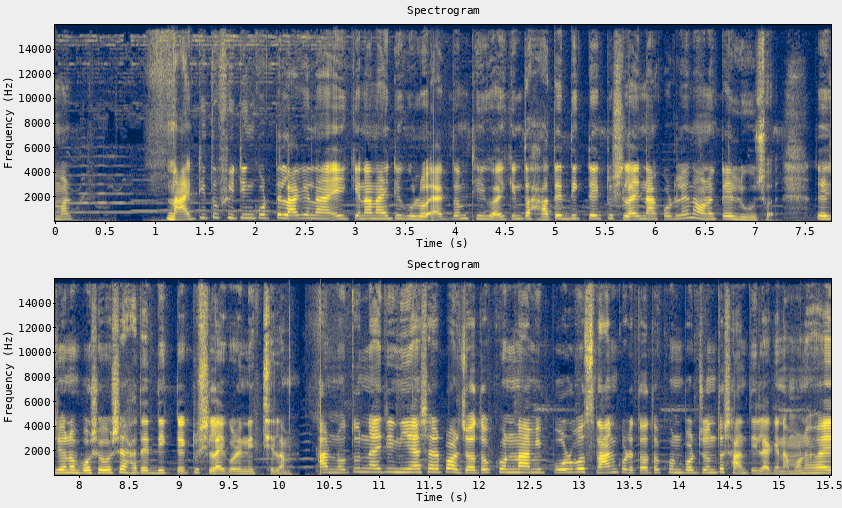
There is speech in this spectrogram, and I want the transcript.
আমার। নাইটি তো ফিটিং করতে লাগে না, এই কেনা নাইটিগুলো একদম ঠিক হয়, কিন্তু হাতের দিকটা একটু সেলাই না করলে না অনেকটাই লুজ হয়। তো এই জন্য বসে বসে হাতের দিকটা একটু সেলাই করে নিচ্ছিলাম। আর নতুন নাইটি নিয়ে আসার পর যতক্ষণ না আমি পরবো স্নান করে, ততক্ষণ পর্যন্ত শান্তি লাগে না। মনে হয়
